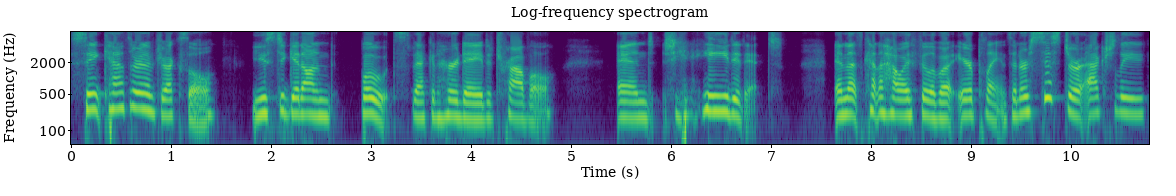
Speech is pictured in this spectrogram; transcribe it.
St. Catherine of Drexel used to get on boats back in her day to travel, and she hated it. And that's kind of how I feel about airplanes. And her sister actually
